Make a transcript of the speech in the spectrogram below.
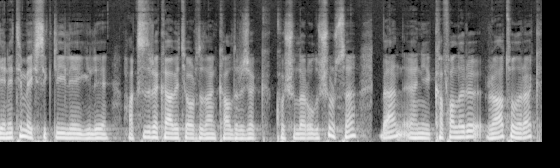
denetim eksikliği ile ilgili haksız rekabeti ortadan kaldıracak koşullar oluşursa ben hani kafaları rahat olarak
